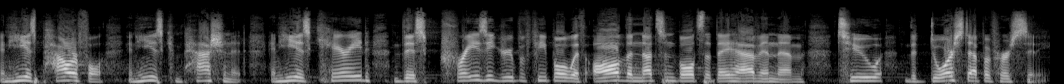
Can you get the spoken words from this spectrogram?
and he is powerful and he is compassionate and he has carried this crazy group of people with all the nuts and bolts that they have in them to the doorstep of her city.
